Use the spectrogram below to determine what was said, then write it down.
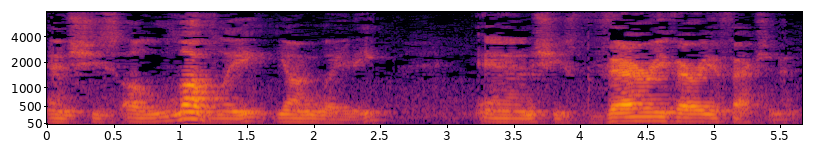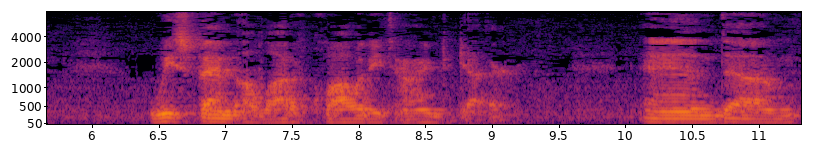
And she's a lovely young lady. And she's very, very affectionate. We spend a lot of quality time together. And um,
